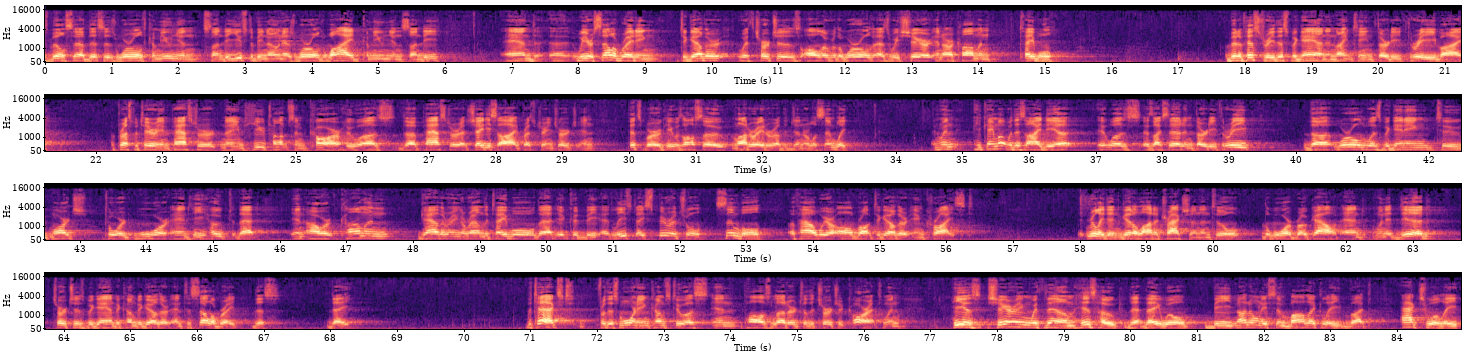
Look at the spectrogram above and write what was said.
As Bill said, this is World Communion Sunday. Used to be known as Worldwide Communion Sunday. And uh, we are celebrating together with churches all over the world as we share in our common table. A bit of history this began in 1933 by a Presbyterian pastor named Hugh Thomson Kerr, who was the pastor at Shadyside Presbyterian Church in Pittsburgh. He was also moderator of the General Assembly. And when he came up with this idea, it was, as I said, in 33, the world was beginning to march toward war, and he hoped that in our common gathering around the table that it could be at least a spiritual symbol of how we are all brought together in Christ. Really didn't get a lot of traction until the war broke out, and when it did, churches began to come together and to celebrate this day. The text for this morning comes to us in Paul's letter to the church at Corinth when he is sharing with them his hope that they will be not only symbolically, but actually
